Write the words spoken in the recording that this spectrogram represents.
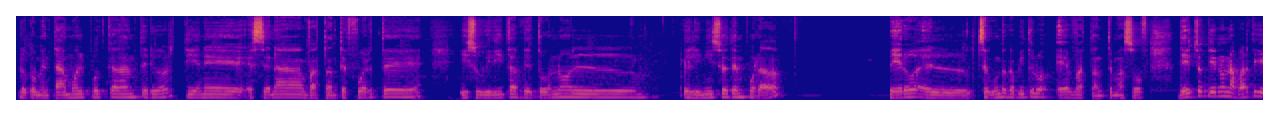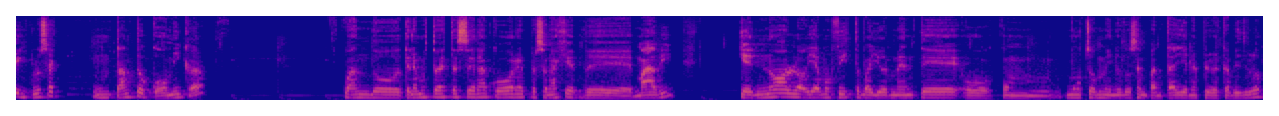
lo comentábamos en el podcast anterior. Tiene escenas bastante fuertes y subiditas de tono el, el inicio de temporada. Pero el segundo capítulo es bastante más soft. De hecho, tiene una parte que incluso es un tanto cómica. Cuando tenemos toda esta escena con el personaje de Maddie que no lo habíamos visto mayormente o con muchos minutos en pantalla en el primer capítulo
